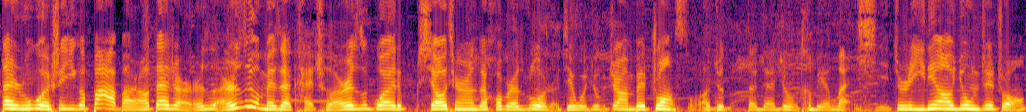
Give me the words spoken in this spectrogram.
但如果是一个爸爸，然后带着儿子，儿子又没在开车，儿子乖的消停的在后边坐着，结果就这样被撞死了，就大家就特别惋惜。就是一定要用这种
